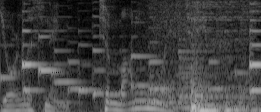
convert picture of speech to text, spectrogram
You're listening to Mono Noise Tape.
